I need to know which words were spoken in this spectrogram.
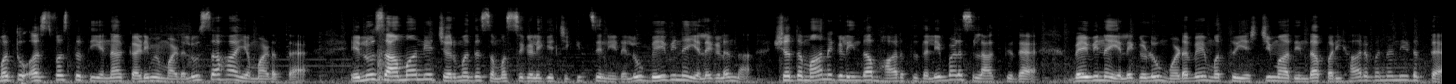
ಮತ್ತು ಅಸ್ವಸ್ಥತೆಯನ್ನು ಕಡಿಮೆ ಮಾಡಲು ಸಹಾಯ ಮಾಡುತ್ತೆ. ಇನ್ನು ಸಾಮಾನ್ಯ ಚರ್ಮದ ಸಮಸ್ಯೆಗಳಿಗೆ ಚಿಕಿತ್ಸೆ ನೀಡಲು ಬೇವಿನ ಎಲೆಗಳನ್ನು ಶತಮಾನಗಳಿಂದ ಭಾರತದಲ್ಲಿ ಬಳಸಲಾಗ್ತಿದೆ. ಬೇವಿನ ಎಲೆಗಳು ಮೊಡವೆ ಮತ್ತು ಎಶ್ಚಿಮಾದಿಂದ ಪರಿಹಾರವನ್ನು ನೀಡುತ್ತೆ.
